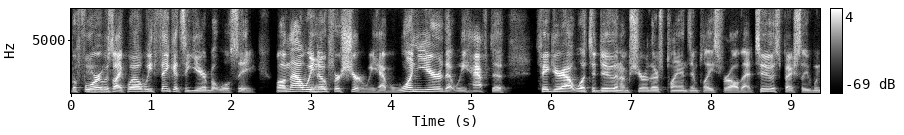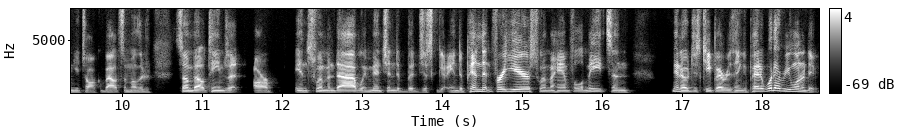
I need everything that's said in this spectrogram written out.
before mm-hmm. it was like well we think it's a year but we'll see well now we yeah. know for sure we have one year that we have to figure out what to do and i'm sure there's plans in place for all that too especially when you talk about some other sunbelt teams that are in swim and dive. We mentioned it, but just independent for a year, swim a handful of meets, and you know just keep everything competitive. Whatever you want to do,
